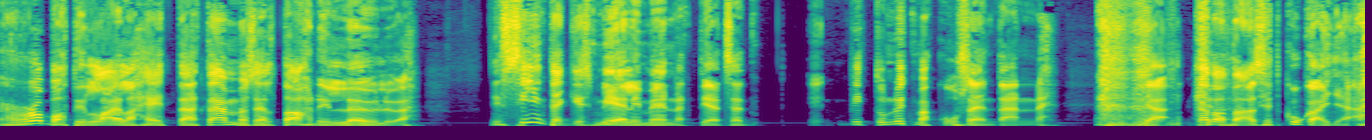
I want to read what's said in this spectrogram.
robotin lailla heittää tämmöisellä tahdin löylyä, niin siinä tekisi mieli mennä, tiedätkö, että vittu nyt mä kusen tänne. Ja katsotaan sitten kuka jää.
